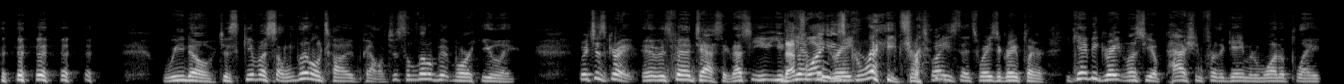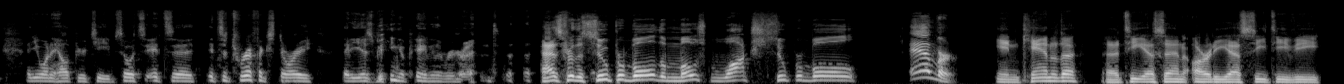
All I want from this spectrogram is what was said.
we know. Just give us a little time, pal. Just a little bit more healing. Which is great. It was fantastic. That's you. you That's can't why be he's great. great, That's why he's that's why he's a great player. You can't be great unless you have passion for the game and want to play and you want to help your team. So it's it's a it's a terrific story that he is being a pain in the rear end. As for the Super Bowl, the most watched Super Bowl ever in Canada, uh, TSN, RDS, CTV,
